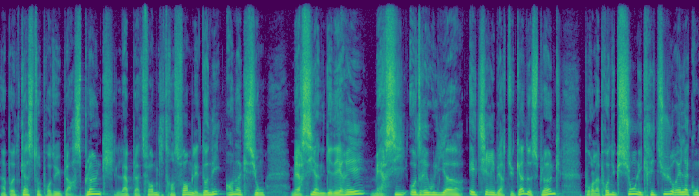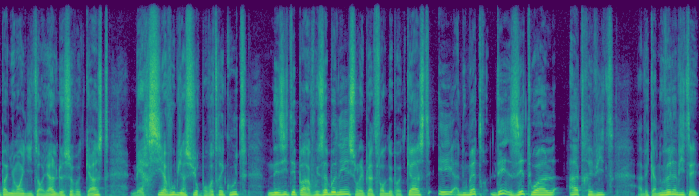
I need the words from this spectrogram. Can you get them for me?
un podcast produit par Splunk, la plateforme qui transforme les données en action. Merci Anne Guédéré, merci Audrey Houliard et Thierry Bertuca de Splunk pour la production, l'écriture et l'accompagnement éditorial de ce podcast. Merci à vous bien sûr pour votre écoute. N'hésitez pas à vous abonner sur les plateformes de podcast et à nous mettre des étoiles. À très vite avec un nouvel invité.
